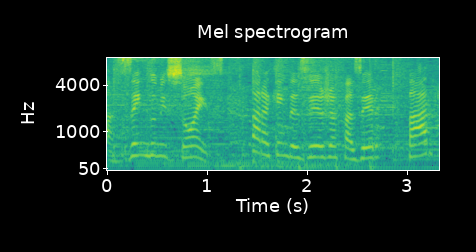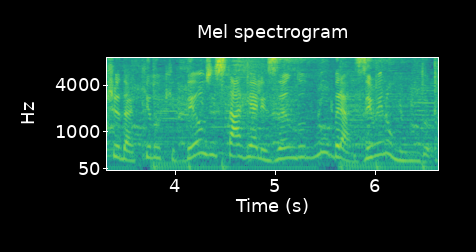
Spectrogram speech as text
Fazendo Missões para quem deseja fazer parte daquilo que Deus está realizando no Brasil e no mundo.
